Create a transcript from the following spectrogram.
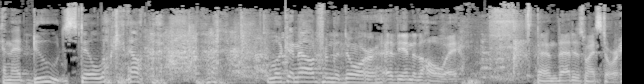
and that dude's still looking out, looking out from the door at the end of the hallway. And that is my story.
